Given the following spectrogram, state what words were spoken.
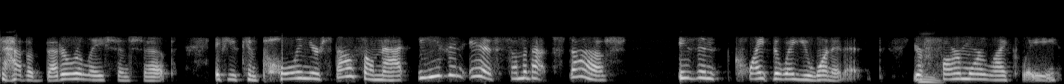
to have a better relationship if you can pull in your spouse on that, even if some of that stuff isn't quite the way you wanted it. You're mm. far more likely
